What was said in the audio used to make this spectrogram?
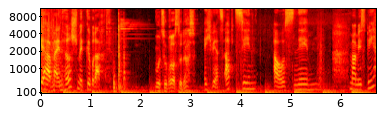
Wir haben einen Hirsch mitgebracht. Wozu brauchst du das? Ich werde es abziehen, ausnehmen. Mamis Bier?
